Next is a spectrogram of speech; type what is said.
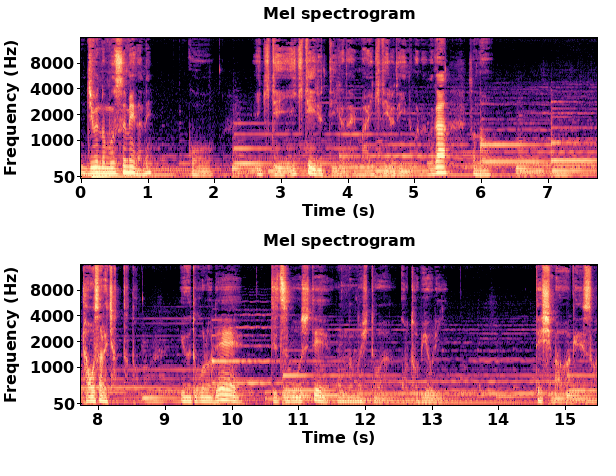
ー、自分の娘がねこう生きて生きているって言い方まあ生きているでいいのかながその倒されちゃったいうところで絶望して女の人はこう飛び降りてしまうわけですわ。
